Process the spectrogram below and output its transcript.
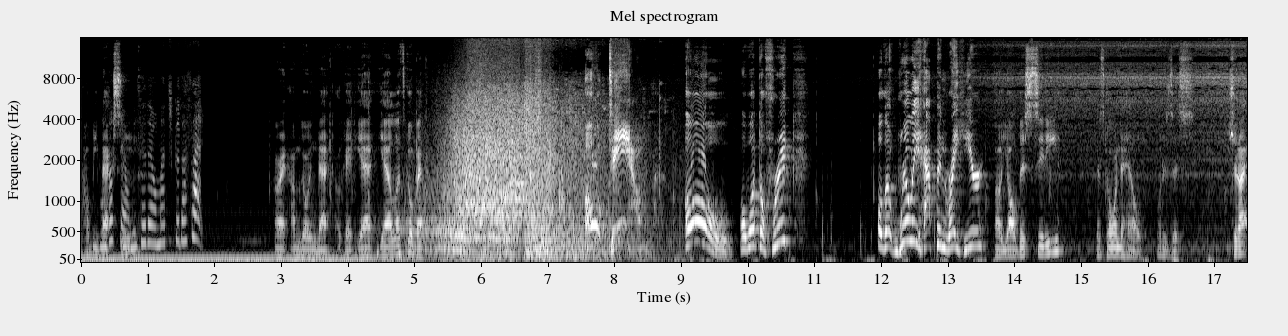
I'll be back soon. Alright, I'm going back. Okay, yeah, yeah, let's go back. Oh, damn! Oh! Oh, what the frick? Oh, that really happened right here? Oh, y'all, this city is going to hell. What is this? Should I,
